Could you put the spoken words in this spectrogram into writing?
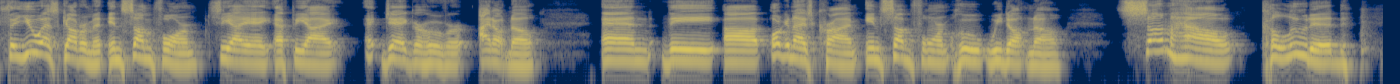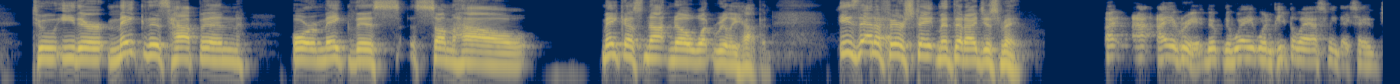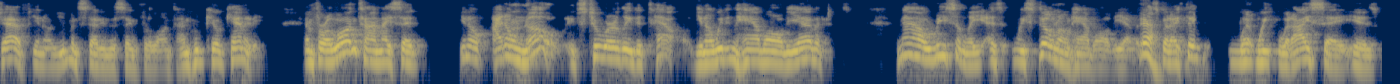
the US government, in some form, CIA, FBI, J. Edgar Hoover, I don't know, and the uh, organized crime in some form, who we don't know, somehow colluded to either make this happen or make this somehow make us not know what really happened. Is that a fair statement that I just made? I, I, I agree. The, the, way when people ask me, they say, Jeff, you know, you've been studying this thing for a long time. Who killed Kennedy? And for a long time, I said, you know, I don't know. It's too early to tell. You know, we didn't have all the evidence. Now, recently, as we still don't have all the evidence, yeah. but I think what we what I say is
